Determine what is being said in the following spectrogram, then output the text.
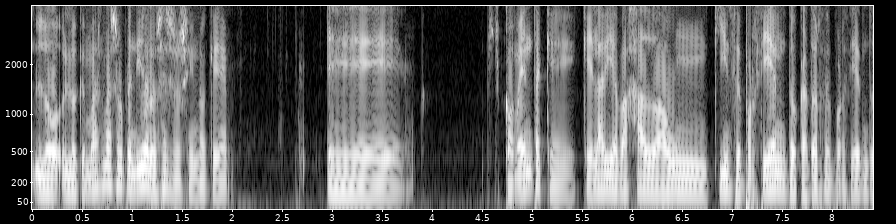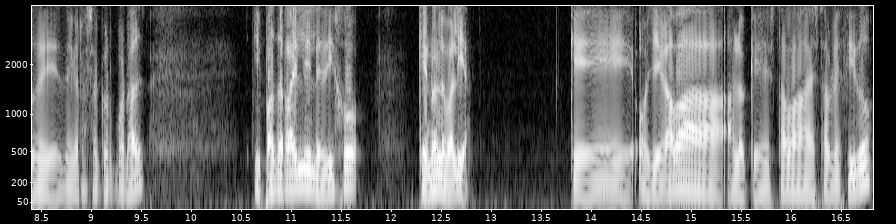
lo, lo que más me ha sorprendido no es eso, sino que eh, comenta que, que él había bajado a un 15%, 14% de, de grasa corporal. Y Pat Riley le dijo que no le valía. Que o llegaba a lo que estaba establecido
